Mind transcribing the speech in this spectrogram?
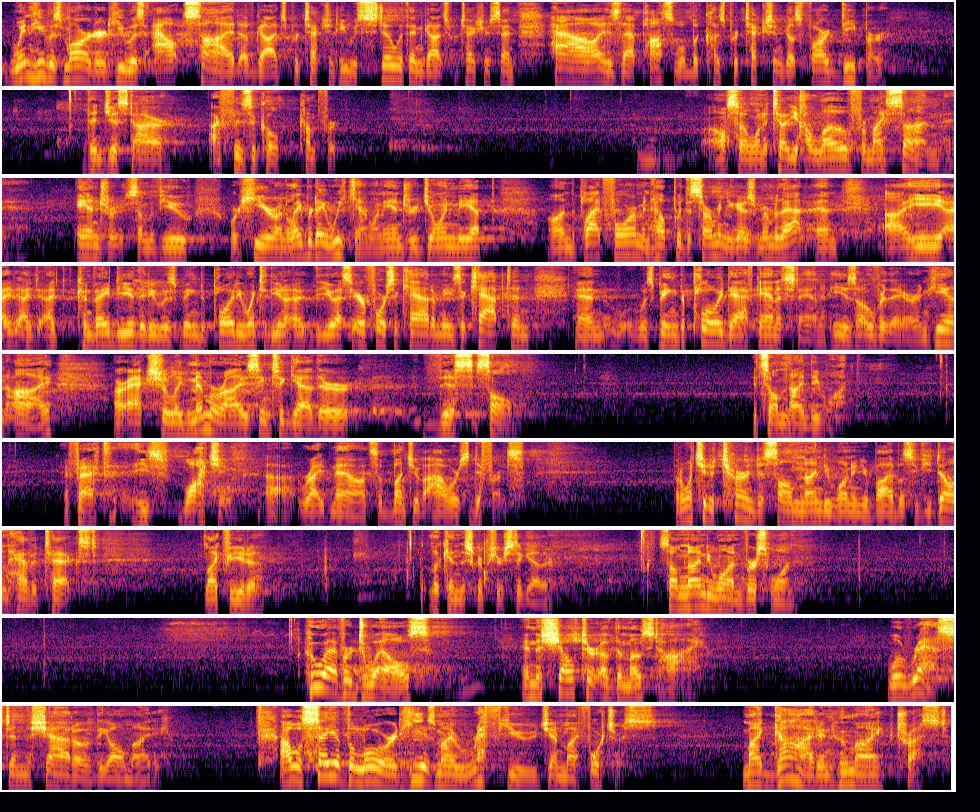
when he was martyred, he was outside of God's protection. He was still within God's protection. Saying, How is that possible? Because protection goes far deeper than just our, our physical comfort. Also, I want to tell you hello for my son, Andrew. Some of you were here on Labor Day weekend when Andrew joined me up on the platform and helped with the sermon. You guys remember that? And uh, he, I, I, I, conveyed to you that he was being deployed. He went to the, uh, the U.S. Air Force Academy. He's a captain and was being deployed to Afghanistan. And he is over there. And he and I are actually memorizing together this psalm. It's Psalm 91. In fact, he's watching uh, right now. It's a bunch of hours difference. But I want you to turn to Psalm 91 in your Bibles. If you don't have a text, I'd like for you to look in the scriptures together. Psalm 91, verse 1. Whoever dwells in the shelter of the Most High will rest in the shadow of the Almighty. I will say of the Lord, He is my refuge and my fortress, my God in whom I trust.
